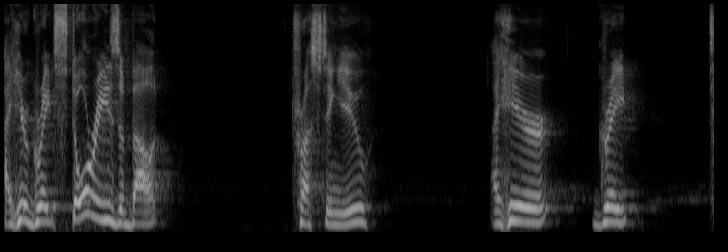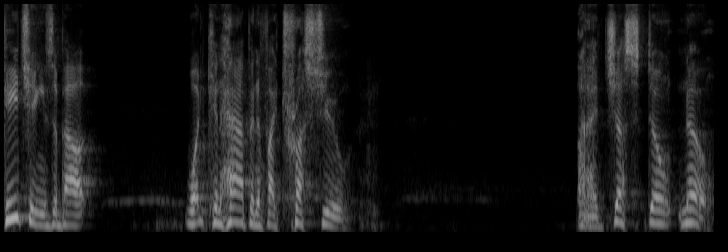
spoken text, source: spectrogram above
I hear great stories about trusting you. I hear great teachings about what can happen if I trust you. But I just don't know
